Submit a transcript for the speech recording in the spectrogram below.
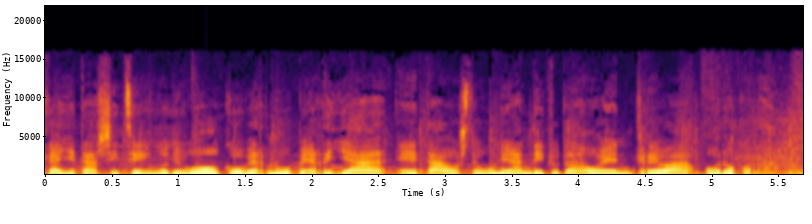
gaieta zitze egingo digu gobernu berria eta ostegunean deituta dagoen greba orokorra.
